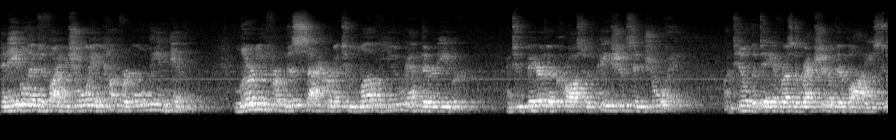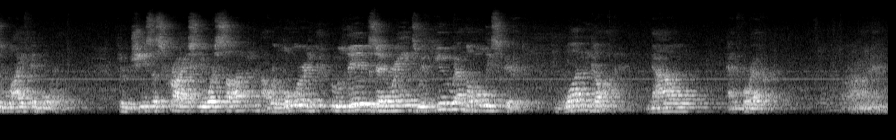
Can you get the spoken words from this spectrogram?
Enable them to find joy and comfort only in him, learning from this sacrament to love you and their neighbor, and to bear their cross with patience and joy until the day of resurrection of their bodies to life immortal. Through Jesus Christ, your Son, our Lord, who lives and reigns with you and the Holy Spirit, one God, now and forever. Amen.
